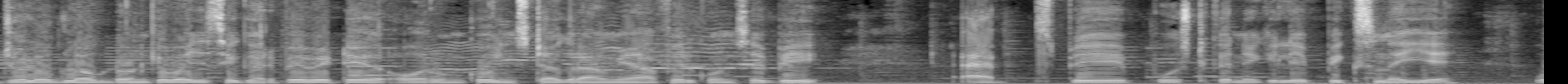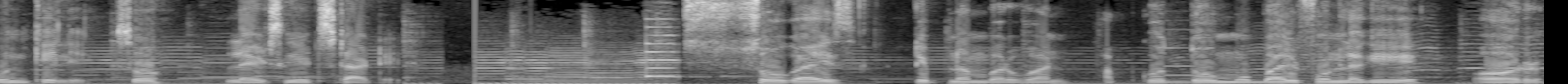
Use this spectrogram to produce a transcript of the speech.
जो लोग लॉकडाउन की वजह से घर पे बैठे और उनको इंस्टाग्राम या फिर कौन से भी ऐप्स पे पोस्ट करने के लिए पिक्स नहीं है, उनके लिए। So let's get started so guys tip number one आपको दो मोबाइल फ़ोन लगेंगे और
